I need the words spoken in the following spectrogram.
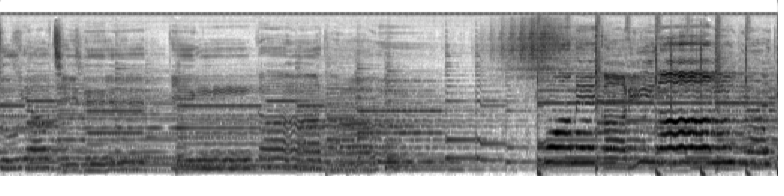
需要一个金家头。我要甲你蓝条条，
